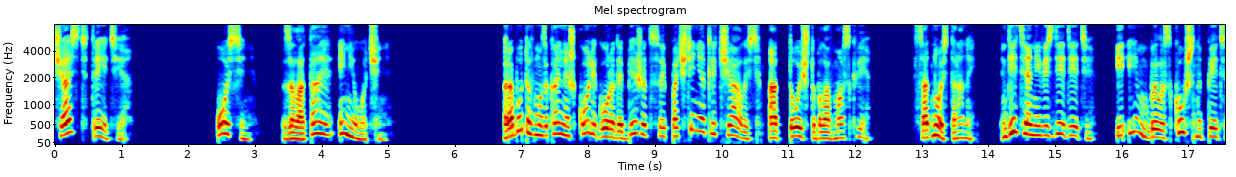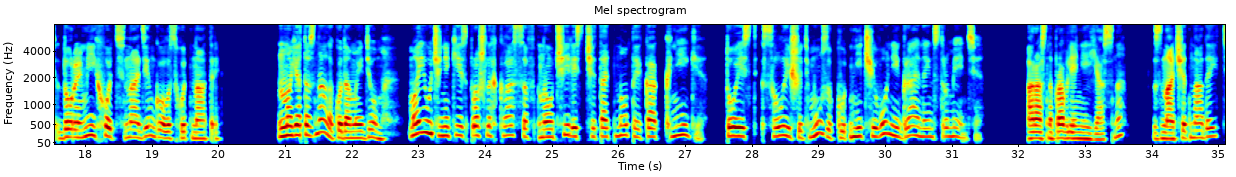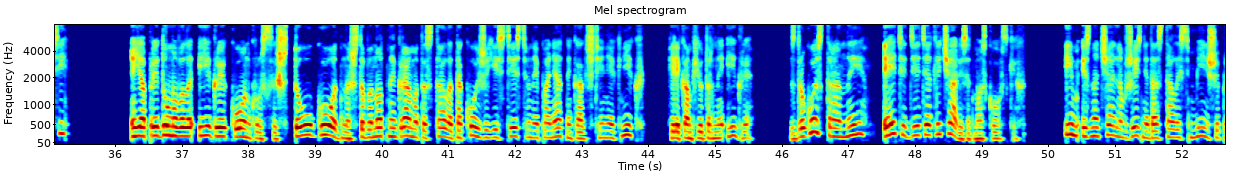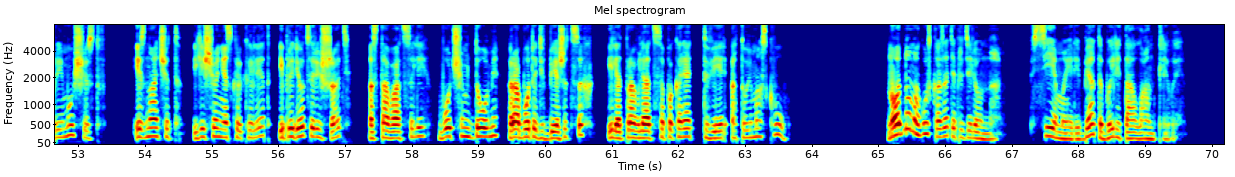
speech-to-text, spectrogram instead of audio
Часть третья. Осень. Золотая и не очень. Работа в музыкальной школе города Бежицы почти не отличалась от той, что была в Москве. С одной стороны, дети они везде дети, и им было скучно петь до ре ми хоть на один голос, хоть на три. Но я-то знала, куда мы идем. Мои ученики из прошлых классов научились читать ноты как книги — то есть слышать музыку, ничего не играя на инструменте. А раз направление ясно, значит, надо идти. Я придумывала игры и конкурсы, что угодно, чтобы нотная грамота стала такой же естественной и понятной, как чтение книг или компьютерные игры. С другой стороны, эти дети отличались от московских. Им изначально в жизни досталось меньше преимуществ, и значит, еще несколько лет, и придется решать, Оставаться ли в отчим доме, работать в бежицах или отправляться покорять Тверь, а то и Москву? Но одно могу сказать определенно: Все мои ребята были талантливы.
